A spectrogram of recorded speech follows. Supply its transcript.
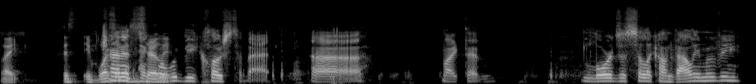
Like this, it wasn't to think necessarily. what would be close to that. Uh, like the Lords of Silicon Valley movie.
